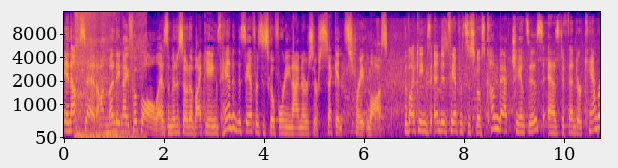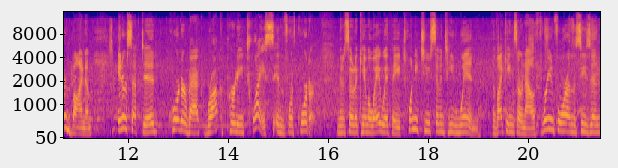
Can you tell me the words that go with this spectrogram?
An upset on Monday Night Football as the Minnesota Vikings handed the San Francisco 49ers their second straight loss. The Vikings ended San Francisco's comeback chances as defender Camryn Bynum intercepted quarterback Brock Purdy twice in the fourth quarter. Minnesota came away with a 22-17 win. The Vikings are now 3 and 4 on the season.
